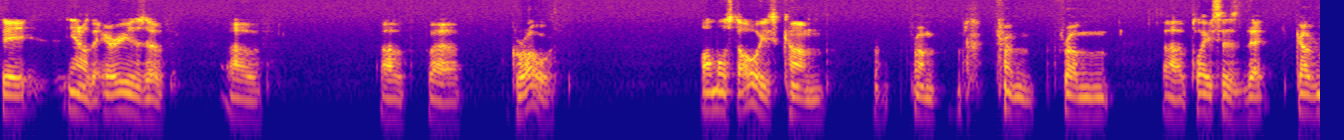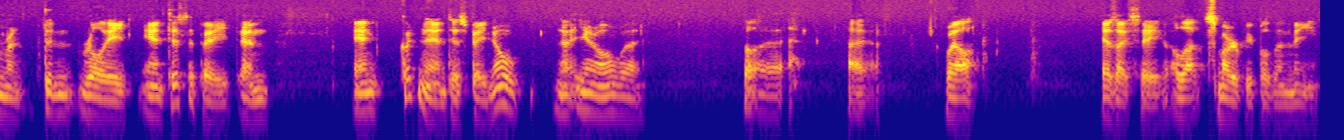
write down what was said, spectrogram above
the you know the areas of of of uh, growth almost always come from from from uh, places that government didn't really anticipate and and couldn't anticipate. No, you know, uh, uh, I, well, as I say, a lot smarter people than me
